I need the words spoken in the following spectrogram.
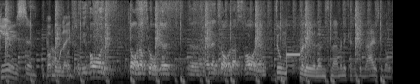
gunsen. Vad bor Leif? Vi har klara frågor, eh, eller klara svar. Dom är väl en sån där, men det kanske inte... Nej, vi ska dåligt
